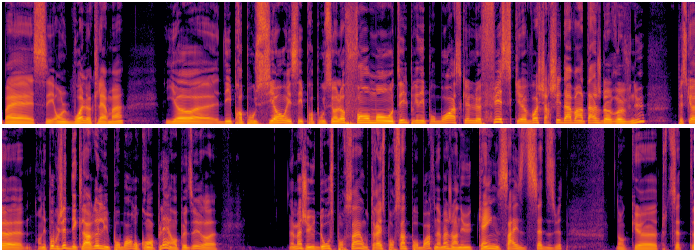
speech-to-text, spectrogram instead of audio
ben, c'est, on le voit là, clairement. il y a euh, des propositions et ces propositions-là font monter le prix des pourboires. Est-ce que le fisc va chercher davantage de revenus? Puisque on n'est pas obligé de déclarer les pourboires au complet. On peut dire, finalement, j'ai eu 12 ou 13 de pourboires. Finalement, j'en ai eu 15, 16, 17, 18. Donc, toute cette,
